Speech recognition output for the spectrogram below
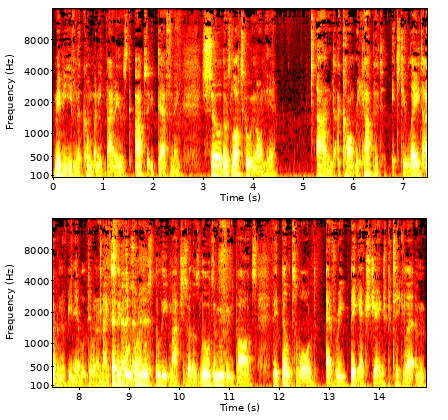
maybe even the company. I mean, it was absolutely deafening. So there was lots going on here, and I can't recap it. It's too late. I wouldn't have been able to do it on a night's sleep. It was one of those elite matches where there's loads of moving parts. They built toward every big exchange, particular, um,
